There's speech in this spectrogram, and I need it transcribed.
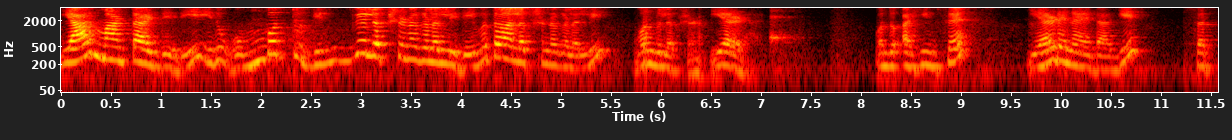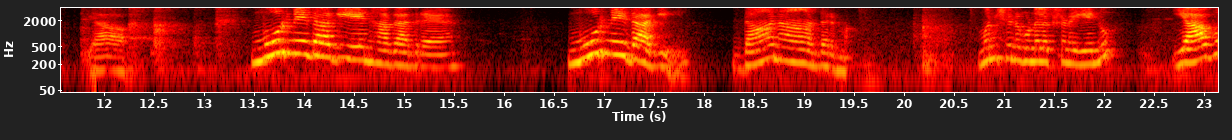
ಯಾರು ಮಾಡ್ತಾ ಇದ್ದೀರಿ? ಇದು ಒಂಬತ್ತು ದಿವ್ಯ ಲಕ್ಷಣಗಳಲ್ಲಿ, ದೇವತಾ ಲಕ್ಷಣಗಳಲ್ಲಿ ಒಂದು ಲಕ್ಷಣ, ಎರಡ. ಒಂದು ಅಹಿಂಸೆ ಎರಡನೆಯದಾಗಿ ಸತ್ಯ. ಮೂರನೇದಾಗಿ ಏನು ಹಾಗಾದ್ರೆ? ಮೂರನೇದಾಗಿ ದಾನ ಧರ್ಮ ಮನುಷ್ಯನ ಗುಣಲಕ್ಷಣ ಏನು? ಯಾವ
